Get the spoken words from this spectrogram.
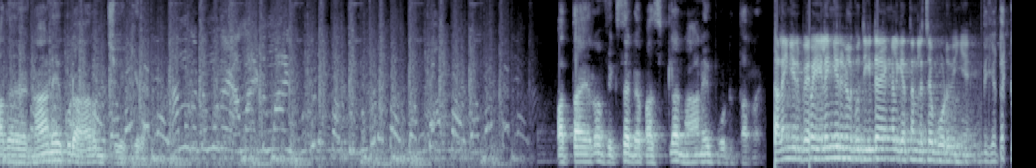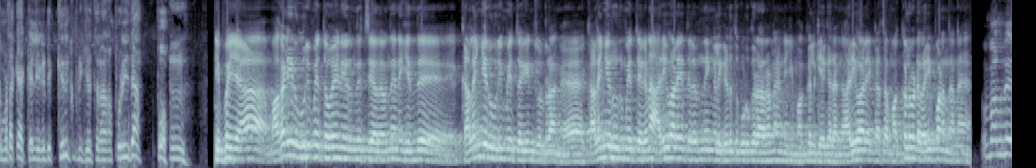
அதை நானே கூட ஆரம்பிச்சு வைக்கிறேன். பத்தாயிரம் ஃபிக்ஸட் டெபாசிட்ல நானே போட்டு தர்றேன். கலைஞர் பேரை இளைஞர்கள் குத்திக்கிட்டா எங்களுக்கு எத்தனை லட்சம் போடுவீங்க? எட்டக்கு மடக்கா கேள்விக்கிட்டு கிறுக்கு பிடிக்க வச்சுறாரா? புரியுதா? போ. இப்போயா மகளிர் உரிமை தொகைன்னு இருந்துச்சு. அதை வந்து எனக்கு வந்து கலைஞர் உரிமை தொகைன்னு சொல்றாங்க. கலைஞர் உரிமை தொகைன்னா அறிவாலயத்துல இருந்து எங்களுக்கு எடுத்து கொடுக்குறாருன்னு இன்னைக்கு மக்கள் கேட்குறாங்க அறிவாலயம் காசா மக்களோட வரிப்பணம் தானே? வந்து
